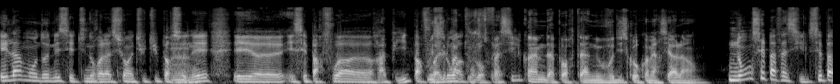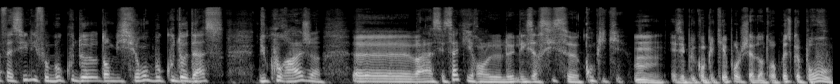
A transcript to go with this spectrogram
Et là, à un moment donné, c'est une relation à tutu personné mmh. et, et c'est parfois rapide, parfois long. C'est toujours facile quand même d'apporter un nouveau discours commercial. Hein. Non, c'est pas facile. C'est pas facile. Il faut beaucoup d'ambition, beaucoup d'audace, du courage. Euh, voilà, c'est ça qui rend l'exercice compliqué. Mmh. Et c'est plus compliqué pour le chef d'entreprise que pour vous.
